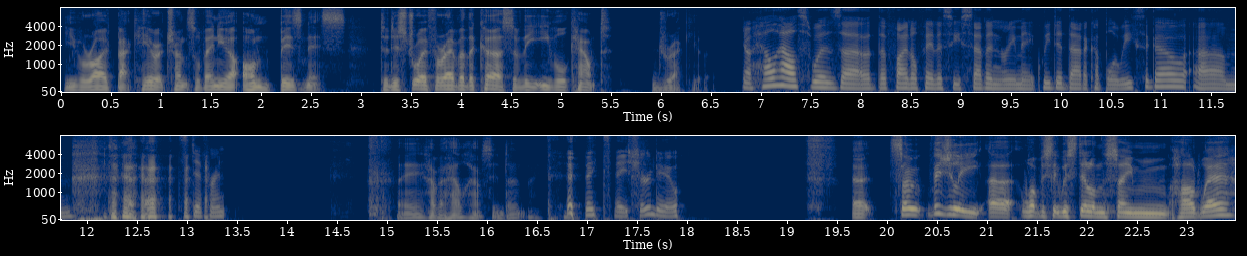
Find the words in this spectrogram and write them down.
You've arrived back here at Transylvania on business to destroy forever the curse of the evil Count Dracula. No, Hell House was uh, the Final Fantasy VII remake. We did that a couple of weeks ago. Um, it's different. They have a Hell House in, don't they? they, they sure do. Uh, so visually, uh, obviously, we're still on the same hardware,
